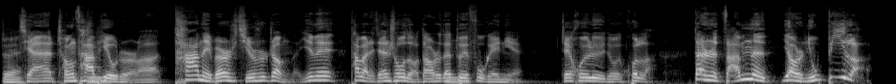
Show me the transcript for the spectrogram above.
对，钱成擦屁股纸了，他那边其实是挣的，因为他把这钱收走，到时候再兑付给你，这汇率就亏了。但是咱们的要是牛逼了，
